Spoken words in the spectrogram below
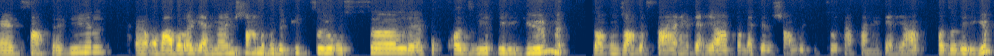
euh, du centre-ville. Euh, on va avoir également une chambre de culture au sol euh, pour produire des légumes, dans une genre de serre intérieure qu'on appelle chambre de culture quand c'est à l'intérieur, pour produire des légumes.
